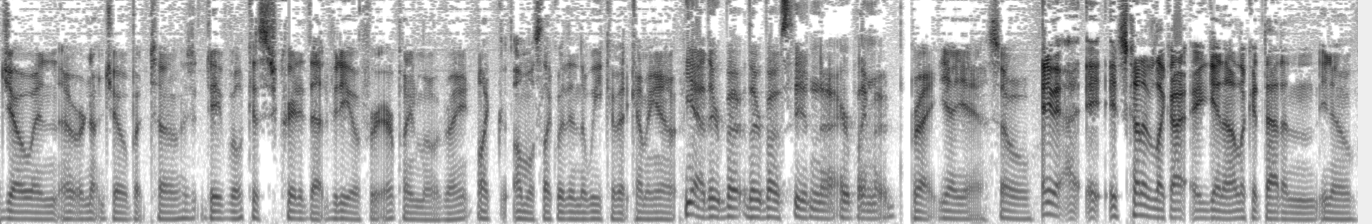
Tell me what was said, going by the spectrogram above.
Joe and or not Joe, but uh, Dave Wilkes created that video for airplane mode, right? Like almost like within the week of it coming out. Yeah, they're both they're both in uh, airplane mode. Right. Yeah. Yeah. So anyway, I, it's kind of like I again I look at that and you know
